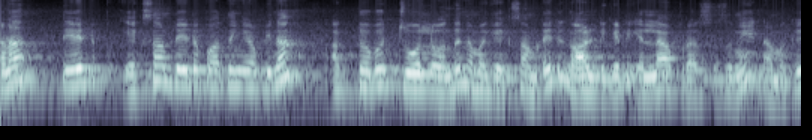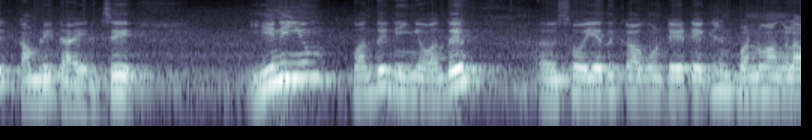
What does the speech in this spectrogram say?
ஆனால் டேட் எக்ஸாம் டேட்டை பார்த்தீங்க அப்படின்னா அக்டோபர் டுவெல் வந்து நமக்கு எக்ஸாம் டேட் ஹால் டிக்கெட் எல்லா ப்ராசஸுமே நமக்கு கம்ப்ளீட் ஆயிடுச்சு இனியும் வந்து நீங்கள் வந்து ஸோ எதுக்காகவும் டேட் எக்ஸ்டன் பண்ணுவாங்களா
